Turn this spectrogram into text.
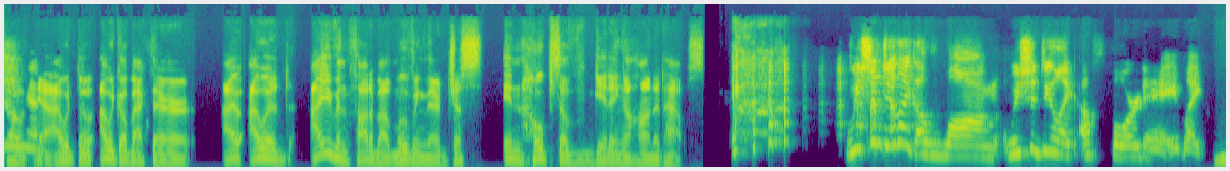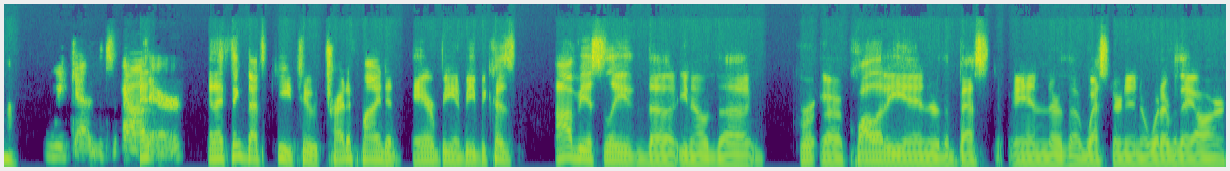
so Yeah. yeah i would do i would go back there i i would i even thought about moving there just in hopes of getting a haunted house we should do like a long. We should do like a four day like Yeah. weekend Yeah. out there. and i think that's key too try to find an airbnb because obviously the you know the uh, quality inn or the best inn or the western inn or whatever they are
